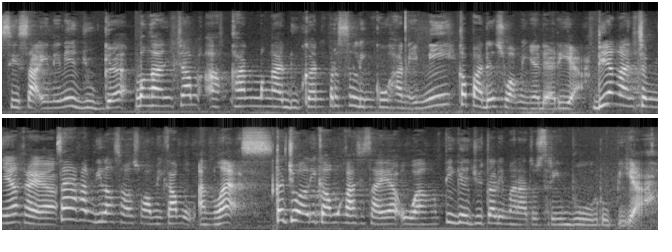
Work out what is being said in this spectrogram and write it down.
si Sain ini juga mengancam akan mengadukan perselingkuhan ini kepada suaminya Daria. Dia ngancemnya kayak, saya akan bilang sama suami kamu, unless, kecuali kamu kasih saya uang 3.500.000 rupiah.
